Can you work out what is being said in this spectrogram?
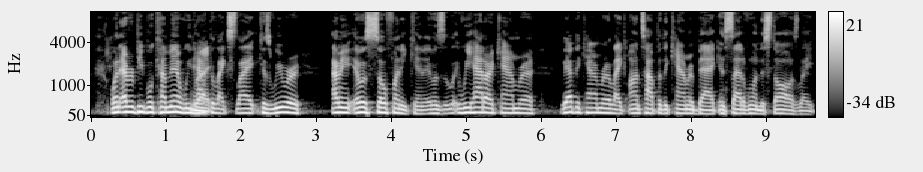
whenever people come in, we'd Right. have to like slide because we were, I mean, it was so funny, Ken. It was, we had our camera. We had the camera like on top of the camera bag inside of one of the stalls, like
